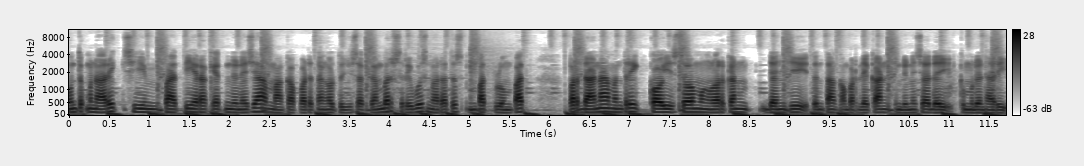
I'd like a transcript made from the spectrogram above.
untuk menarik simpati rakyat Indonesia, maka pada tanggal 7 September 1944, Perdana Menteri Koiso mengeluarkan janji tentang kemerdekaan Indonesia dari kemudian hari.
